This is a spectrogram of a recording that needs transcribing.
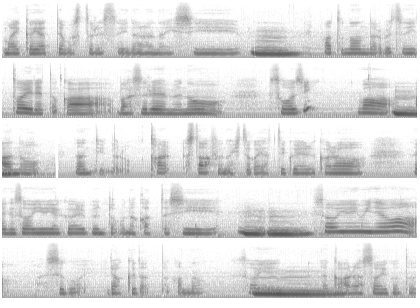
毎回やってもストレスにならないしうん。あとなんだろう別にトイレとかバスルームの掃除は、うん。あのなんて言うんだろうかスタッフの人がやってくれるからなんかそういう役割分担もなかったしうんうん。そういう意味ではすごい楽だったかな。そういううん。なんか争い事っ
